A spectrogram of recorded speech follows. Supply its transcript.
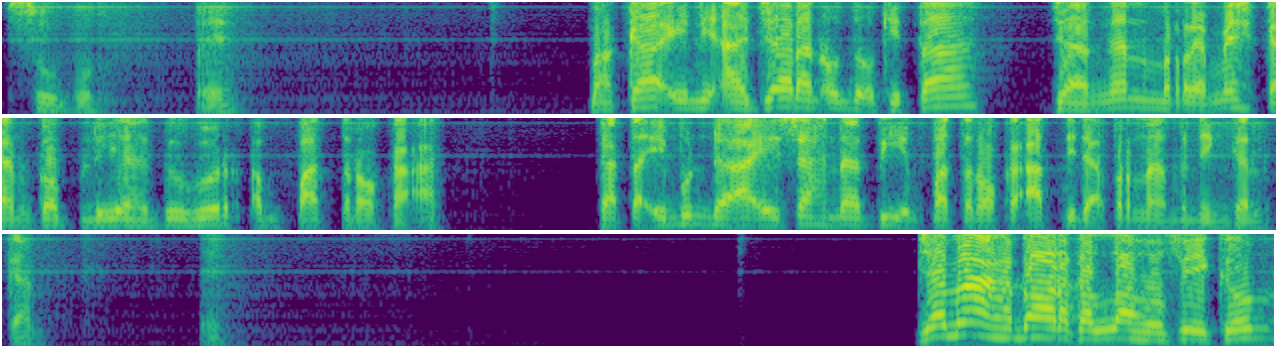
subuh. Eh. Maka ini ajaran untuk kita jangan meremehkan qabliyah duhur empat rakaat. Kata Ibunda Aisyah Nabi empat rakaat tidak pernah meninggalkan. Jamaah barakallahu fikum.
